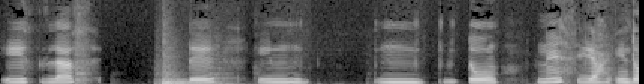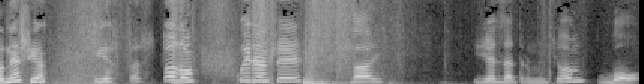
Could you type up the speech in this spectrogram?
islas de Indonesia. Indonesia. Y esto es todo. Cuídense. Bye. Y es la transmisión. Voy.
